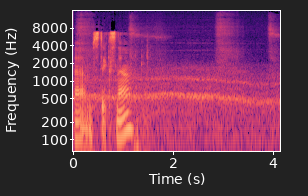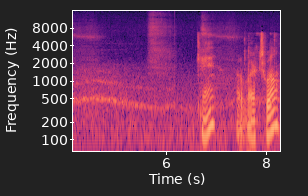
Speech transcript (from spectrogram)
um, sticks now. Okay, that worked well.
